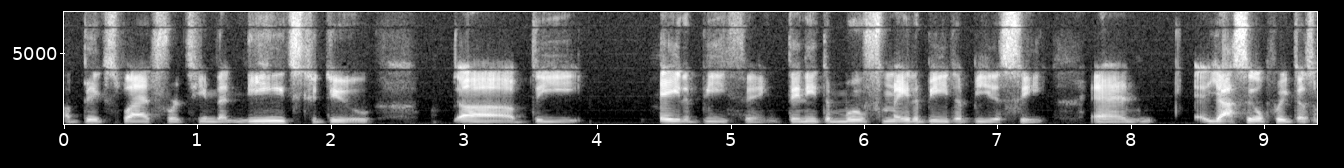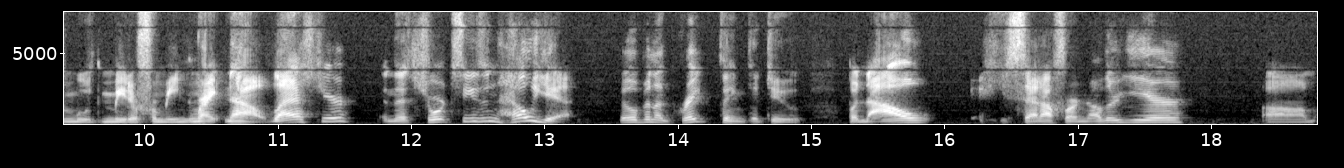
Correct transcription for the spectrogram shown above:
a big splash for a team that needs to do uh, the A to B thing. They need to move from A to B to B to C. And Yasiel Puig doesn't move the meter for me right now. Last year, in this short season, hell yeah. It would have been a great thing to do. But now he's set out for another year. Um,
